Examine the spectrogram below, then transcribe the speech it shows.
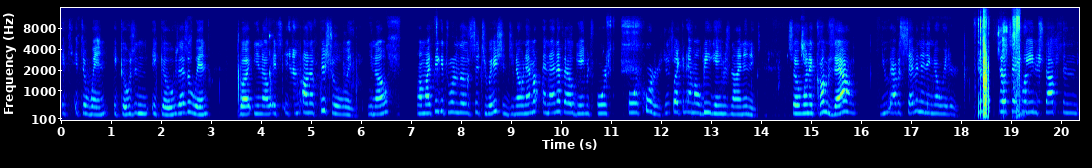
It's it's a win. It goes in. It goes as a win, but you know, it's it's an unofficial win. You know, um, I think it's one of those situations. You know, an M- an NFL game is four four quarters, just like an MLB game is nine innings. So when it comes down, you have a seven inning no hitter. Just let's say a game stops in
